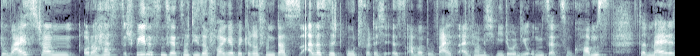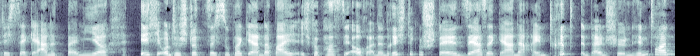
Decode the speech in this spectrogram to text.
du weißt schon oder hast spätestens jetzt nach dieser Folge begriffen, dass alles nicht gut für dich ist, aber du weißt einfach nicht, wie du in die Umsetzung kommst, dann melde dich sehr gerne bei mir. Ich unterstütze dich super gern dabei. Ich verpasse dir auch an den richtigen Stellen sehr, sehr gerne einen Tritt in deinen schönen Hintern.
